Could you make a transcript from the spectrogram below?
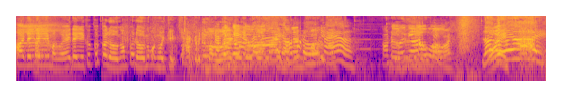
thôi đi đi đi mọi người ơi, đi đi có có, có đường không có đường không mọi người kiểm tra có đường mọi không Đi, đi, đi. viên lục bảo đường đi. nè. Con đường đi đâu rồi? Ôi. ơi.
